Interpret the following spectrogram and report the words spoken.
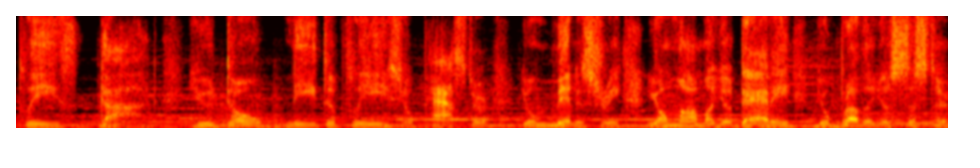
please God. You don't need to please your pastor, your ministry, your mama, your daddy, your brother, your sister,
